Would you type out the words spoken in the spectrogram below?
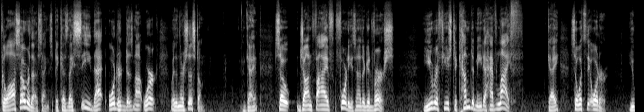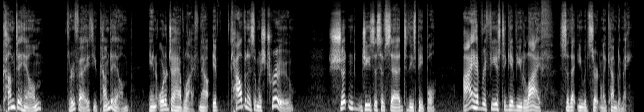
gloss over those things because they see that order does not work within their system. Okay? So John 5 40 is another good verse. You refuse to come to me to have life. Okay? So what's the order? You come to him through faith, you come to him in order to have life. Now, if Calvinism was true, shouldn't Jesus have said to these people, I have refused to give you life so that you would certainly come to me?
